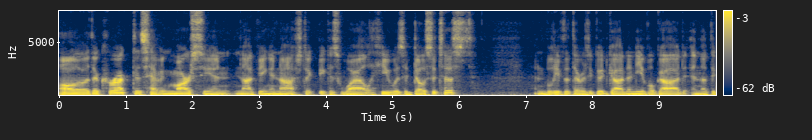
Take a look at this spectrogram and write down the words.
Although they're correct as having Marcion not being a Gnostic because while he was a Docetist and believed that there was a good God and an evil God and that the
